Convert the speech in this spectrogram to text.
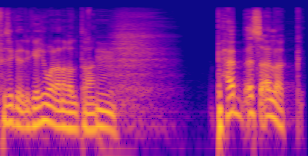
physical education ولا أنا غلطان؟ مم. بحب أسألك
